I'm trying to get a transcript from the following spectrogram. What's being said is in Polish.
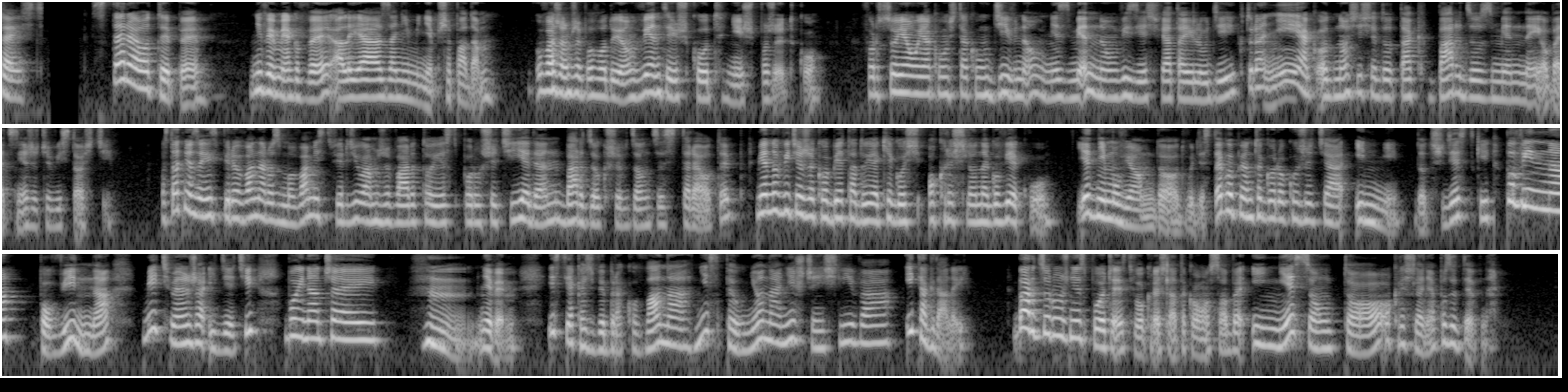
Cześć. Stereotypy. Nie wiem jak wy, ale ja za nimi nie przepadam. Uważam, że powodują więcej szkód niż pożytku. Forsują jakąś taką dziwną, niezmienną wizję świata i ludzi, która nijak odnosi się do tak bardzo zmiennej obecnie rzeczywistości. Ostatnio zainspirowana rozmowami stwierdziłam, że warto jest poruszyć jeden bardzo krzywdzący stereotyp, mianowicie, że kobieta do jakiegoś określonego wieku, jedni mówią do 25 roku życia, inni do 30, powinna, powinna mieć męża i dzieci, bo inaczej hmm, nie wiem, jest jakaś wybrakowana, niespełniona, nieszczęśliwa i tak dalej. Bardzo różnie społeczeństwo określa taką osobę i nie są to określenia pozytywne.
